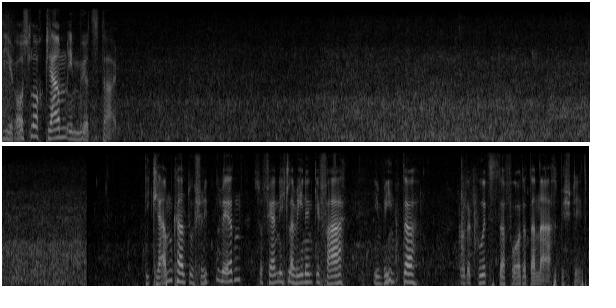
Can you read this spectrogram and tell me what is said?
Die Rosslochklamm im Mürztal. Die Klamm kann durchschritten werden, sofern nicht Lawinengefahr im Winter oder kurz davor oder danach besteht.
